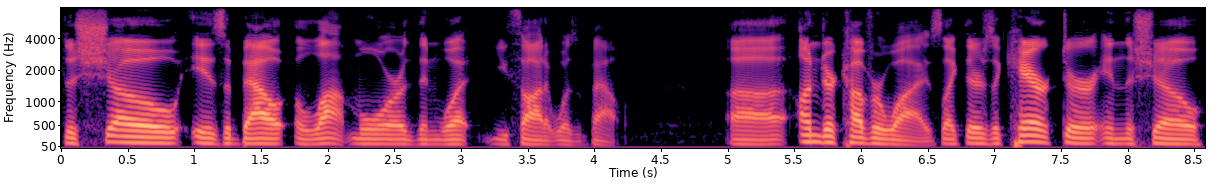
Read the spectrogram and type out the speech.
the show is about a lot more than what you thought it was about. Uh, undercover wise, like there's a character in the show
